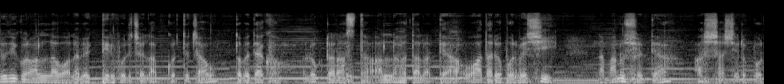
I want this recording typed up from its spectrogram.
যদি কোনো আল্লাহওয়ালা ব্যক্তির পরিচয় লাভ করতে চাও, তবে দেখো লোকটার রাস্তা আল্লাহ তালার দেয়া ওয়াদার উপর বেশি না মানুষের দেয়া আশ্বাসের উপর।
